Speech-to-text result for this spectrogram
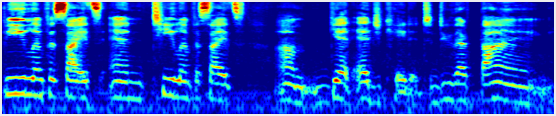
B lymphocytes and T lymphocytes um, get educated to do their thing.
